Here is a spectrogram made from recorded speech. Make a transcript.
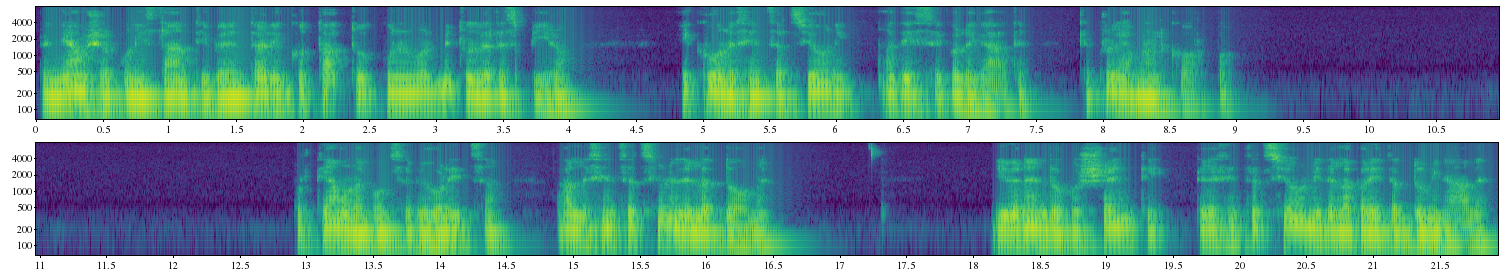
Prendiamoci alcuni istanti per entrare in contatto con il movimento del respiro e con le sensazioni ad esse collegate che proviamo nel corpo. Portiamo la consapevolezza alle sensazioni dell'addome, divenendo coscienti delle sensazioni della parete addominale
